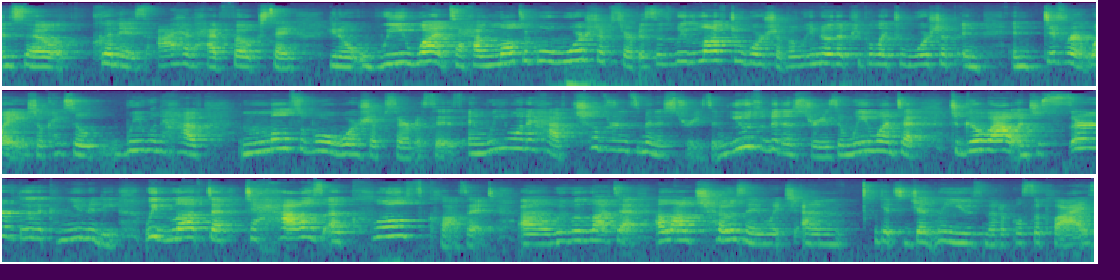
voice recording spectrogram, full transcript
And so, goodness, I have had folks say, you know, we want to have multiple worship services. We love to worship, but we know that people like to worship in, in different ways. Okay, so we want to have multiple worship services and we want to have children's ministries and youth ministries and we want to, to go out and to serve the community. We'd love to, to house a clothes closet. Uh, we would love to allow Chosen, which um, gets gently used medical supplies,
